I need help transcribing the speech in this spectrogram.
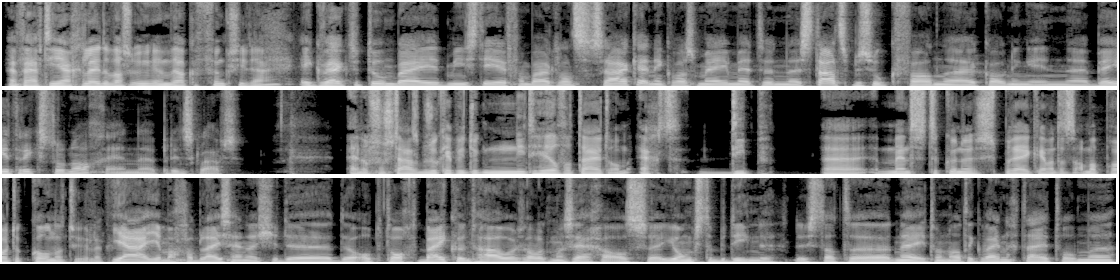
En 15 jaar geleden was u in welke functie daar? Ik werkte toen bij het ministerie van Buitenlandse Zaken. En ik was mee met een staatsbezoek van koningin Beatrix toen nog en prins Klaus. En op zo'n staatsbezoek heb je natuurlijk niet heel veel tijd om echt diep eh, mensen te kunnen spreken? Want dat is allemaal protocol natuurlijk. Ja, je mag wel blij zijn als je de, de optocht bij kunt houden, zal ik maar zeggen, als eh, jongste bediende. Dus dat, eh, nee, toen had ik weinig tijd om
